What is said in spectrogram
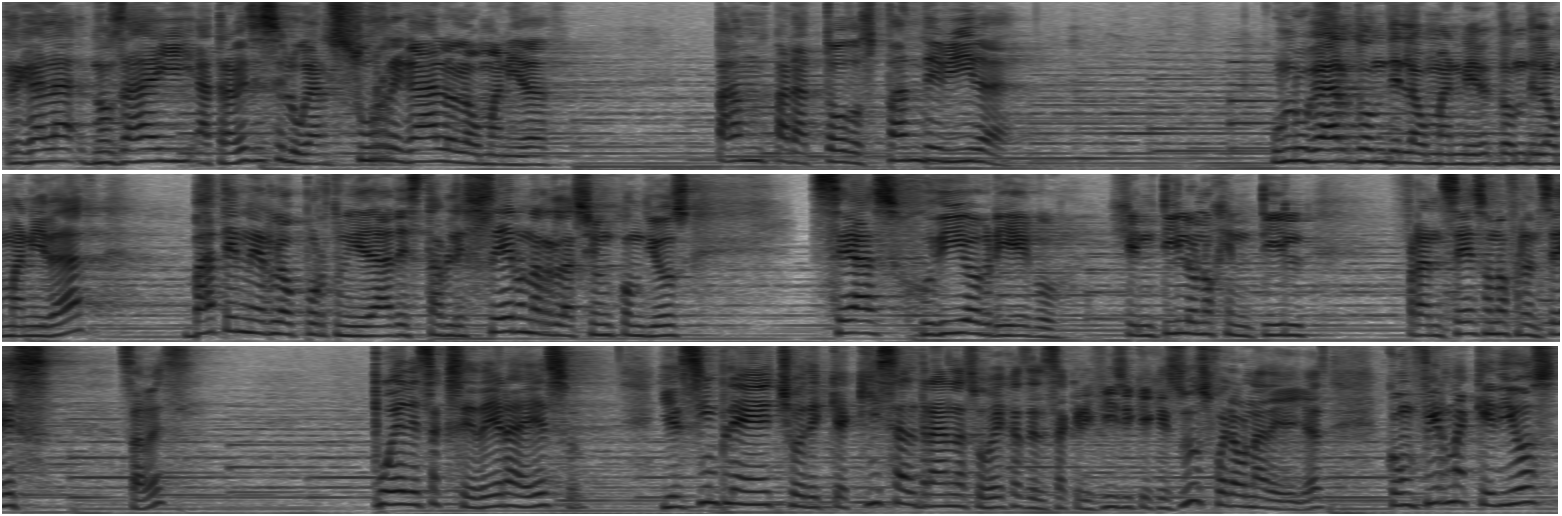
Regala, nos da ahí a través de ese lugar su regalo a la humanidad. Pan para todos, pan de vida. Un lugar donde la humanidad, donde la humanidad va a tener la oportunidad de establecer una relación con Dios, seas judío o griego, gentil o no gentil, francés o no francés, ¿sabes? Puedes acceder a eso. Y el simple hecho de que aquí saldrán las ovejas del sacrificio y que Jesús fuera una de ellas, confirma que Dios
